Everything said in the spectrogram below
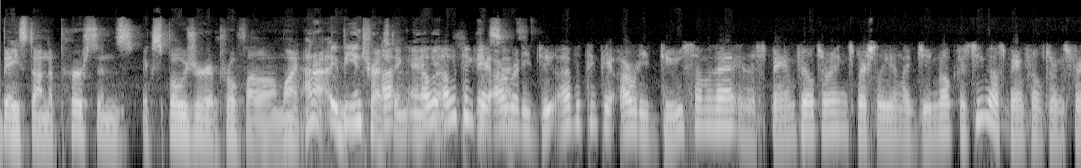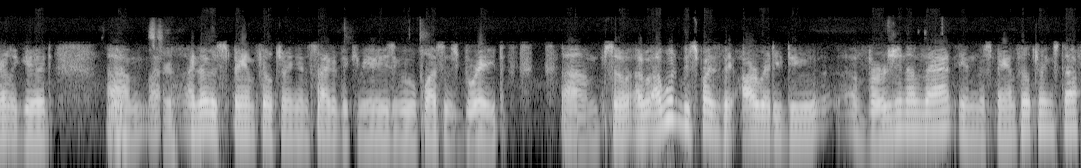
based on the person's exposure and profile online. I don't know. It'd be interesting. Uh, and I, would, I would think they already sense. do. I would think they already do some of that in the spam filtering, especially in like Gmail, because Gmail spam filtering is fairly good. Um, I, I, know the spam filtering inside of the communities in Google Plus is great. Um, so I, I, wouldn't be surprised if they already do a version of that in the spam filtering stuff.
